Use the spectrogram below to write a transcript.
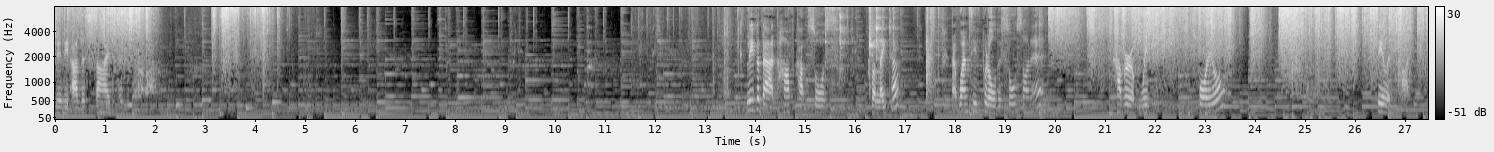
Do the other side as well. Leave about half cup sauce for later. And once you've put all the sauce on it, cover it with foil, seal it tight.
